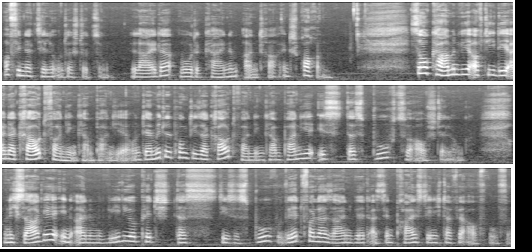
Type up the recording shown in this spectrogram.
auf finanzielle Unterstützung. Leider wurde keinem Antrag entsprochen. So kamen wir auf die Idee einer Crowdfunding-Kampagne. Und der Mittelpunkt dieser Crowdfunding-Kampagne ist das Buch zur Ausstellung. Und ich sage in einem Videopitch, dass dieses Buch wertvoller sein wird als den Preis, den ich dafür aufrufe.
